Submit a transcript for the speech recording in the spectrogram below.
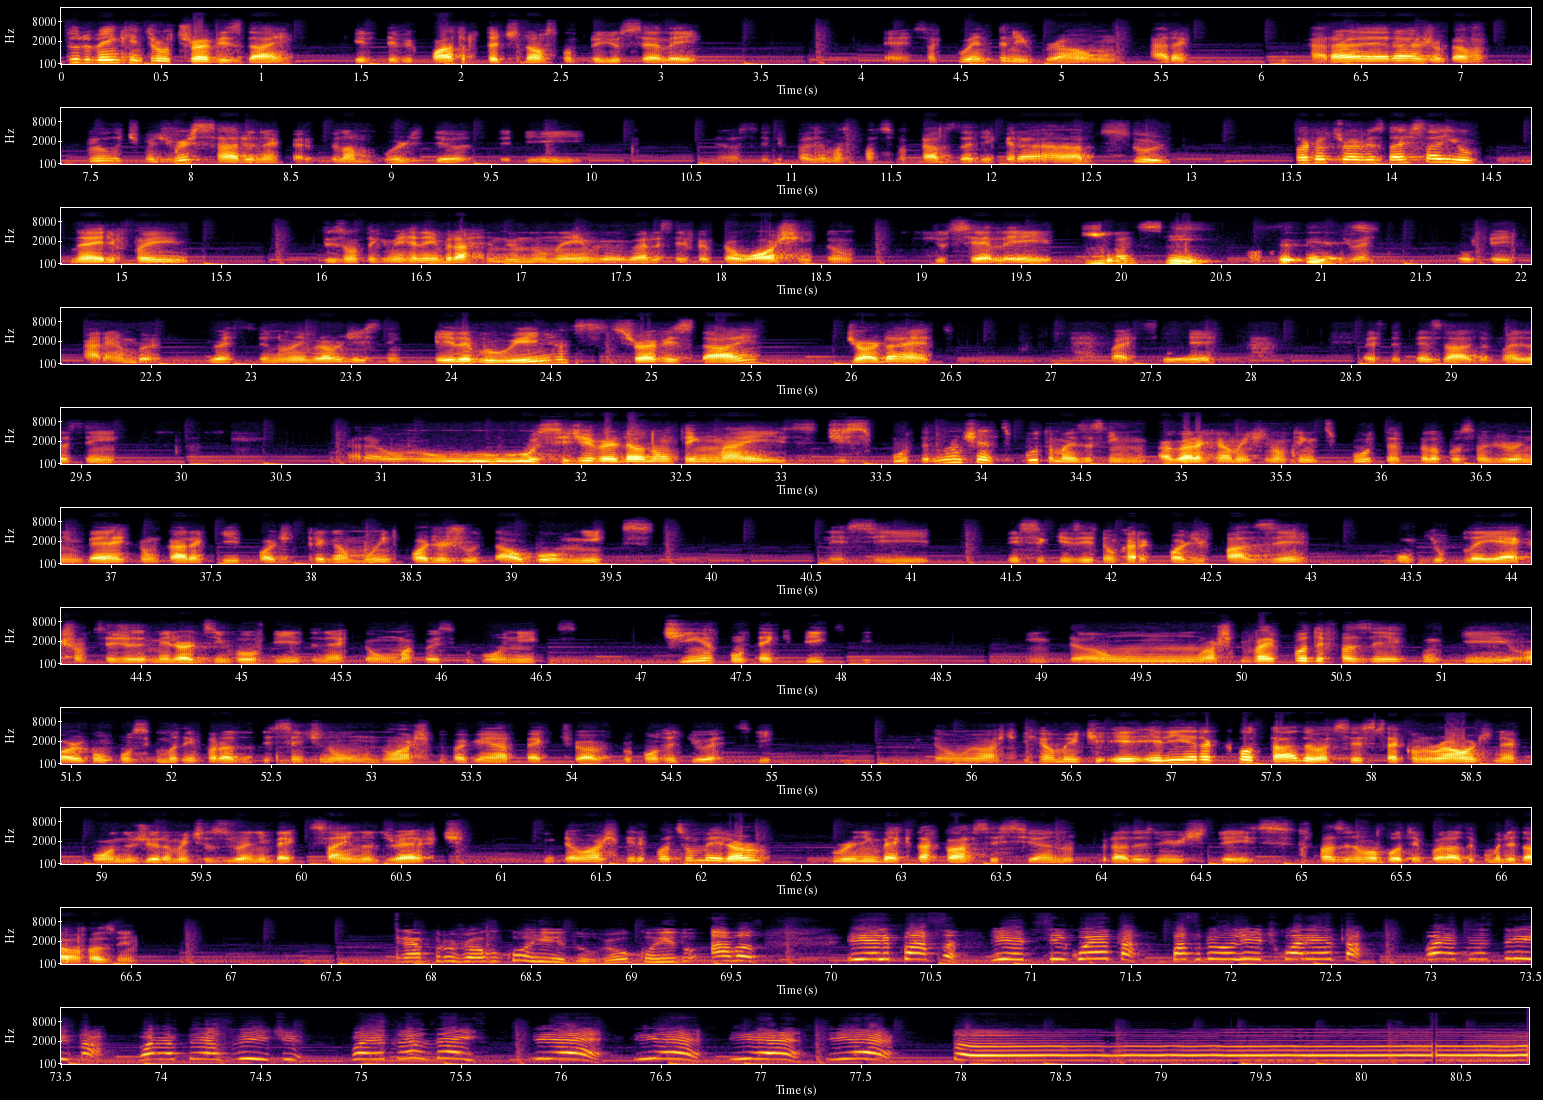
Tudo bem que entrou o Travis Dye, ele teve quatro touchdowns contra o UCLA. É, só que o Anthony Brown, cara, o cara era, jogava pelo time adversário, né, cara? Pelo amor de Deus. Ele, nossa, ele fazia umas paçocadas ali que era absurdo. Só que o Travis Dye saiu, né? Ele foi. Vocês vão ter que me relembrar, não lembro agora se ele foi pra Washington, UCLA. USC. USC. Perfeito. Caramba, USC eu não lembrava disso, hein? Caleb Williams, Travis Dye, Jordan Edson. Vai ser. Vai ser pesado, mas assim. Cara, o, o CJ não tem mais disputa. Não tinha disputa, mas assim, agora realmente não tem disputa pela posição de running back. É um cara que pode entregar muito, pode ajudar o Bo Nix nesse, nesse quesito. É um cara que pode fazer com que o play action seja melhor desenvolvido, né? Que é uma coisa que o Bo Nix tinha com o Tank Bixby. Então, acho que vai poder fazer com que Oregon consiga uma temporada decente. Não, não acho que vai ganhar a Pac-12 por conta de USC. Então eu acho que realmente ele era cotado a ser second round, né? Quando geralmente os running backs saem no draft. Então eu acho que ele pode ser o melhor running back da classe esse ano, para 2023, fazendo uma boa temporada como ele estava fazendo. Chegar pro jogo corrido. O jogo corrido avança. E ele passa! Linha de 50, passa pela linha de 40, vai até as 30, vai até as 20, vai até as 10. E é, e é, e é, e é.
